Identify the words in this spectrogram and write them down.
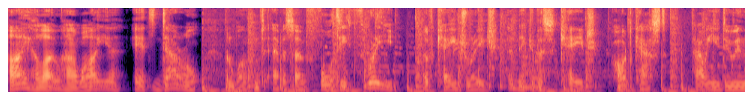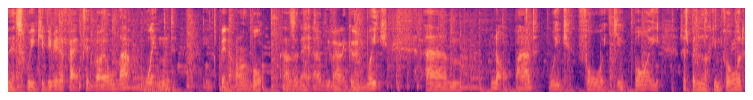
Hi, hello, how are you? It's Daryl, and welcome to episode 43 of Cage Rage, a Nicolas Cage podcast. How are you doing this week? Have you been affected by all that wind? It's been horrible, hasn't it? I hope you've had a good week. Um, not bad week for your boy. Just been looking forward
